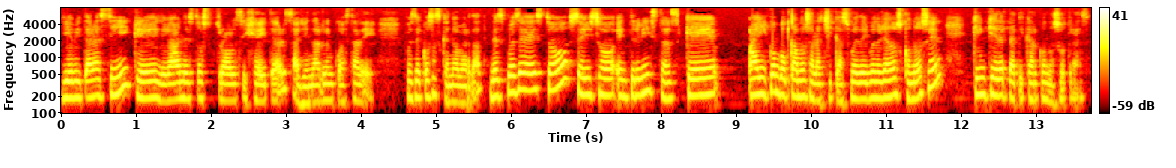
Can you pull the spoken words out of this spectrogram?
y evitar así que llegaran estos trolls y haters a llenar la encuesta de pues de cosas que no, ¿verdad? Después de esto se hizo entrevistas que ahí convocamos a las chicas, fue de, bueno, ya nos conocen, ¿quién quiere platicar con nosotras?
